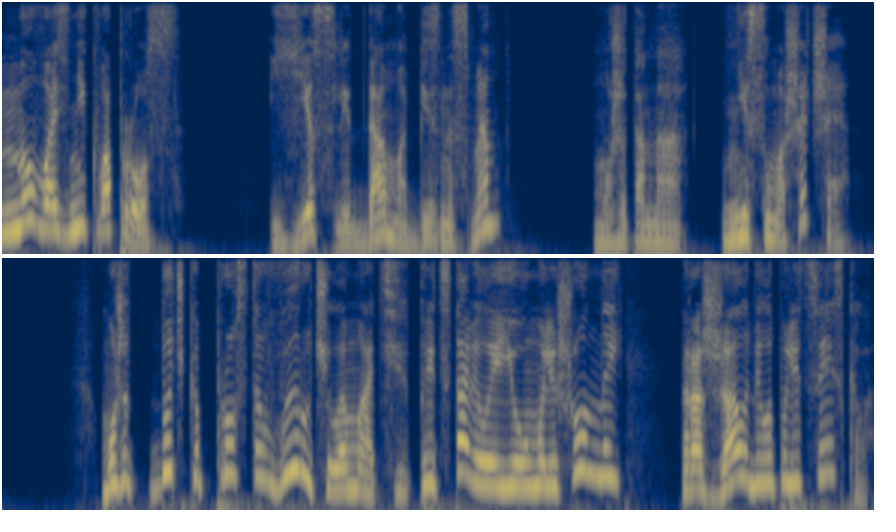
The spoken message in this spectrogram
но возник вопрос. Если дама бизнесмен, может, она не сумасшедшая? Может, дочка просто выручила мать, представила ее умалишенной, разжалобила полицейского?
